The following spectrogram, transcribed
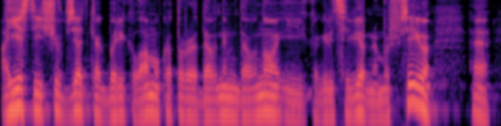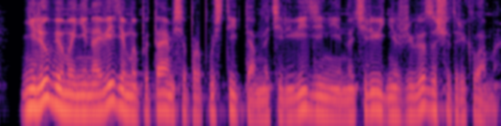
А если еще взять как бы рекламу, которая давным-давно и, как говорится, верно, мы же все ее э, не любим и ненавидим и пытаемся пропустить там на телевидении, но телевидение живет за счет рекламы.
